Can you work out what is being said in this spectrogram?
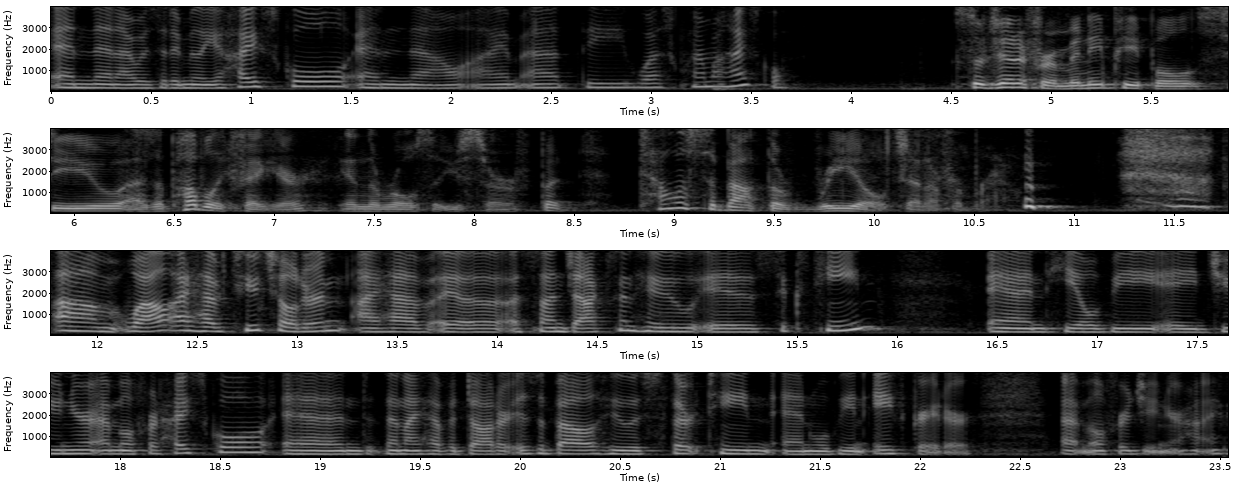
and then I was at Amelia High School, and now I'm at the West Clermont High School. So, Jennifer, many people see you as a public figure in the roles that you serve, but tell us about the real Jennifer Brown. um, well, I have two children. I have a, a, son, Jackson, who is 16, and he'll be a junior at Milford High School. And then I have a daughter, Isabel, who is 13 and will be an eighth grader at Milford Junior High.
